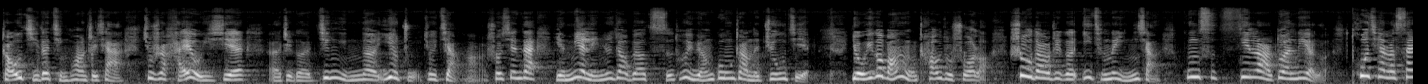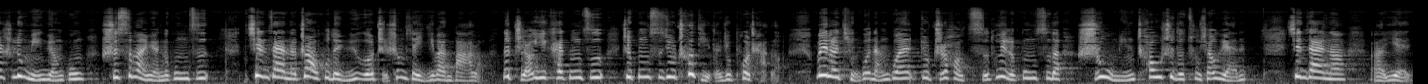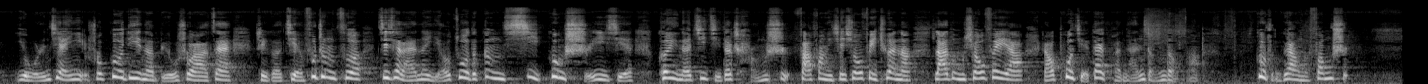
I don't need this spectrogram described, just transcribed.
着急的情况之下，就是还有一些呃，这个经营的业主就讲啊，说现在也面临着要不要辞退员工这样的纠结。有一个王永超就说了，受到这个疫情的影响，公司资金链断裂了，拖欠了三十六名员工十四万元的工资，现在呢账户的余额只剩下一万八了。那只要一开工资，这公司就彻底的就破产了。为了挺过难关，就只好辞退了公司的十五名超市的促销员。现在呢，呃，也有人建议说各地呢，比比如说啊，在这个减负政策，接下来呢也要做得更细、更实一些，可以呢积极的尝试发放一些消费券呢，拉动消费呀，然后破解贷款难等等啊，各种各样的方式。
